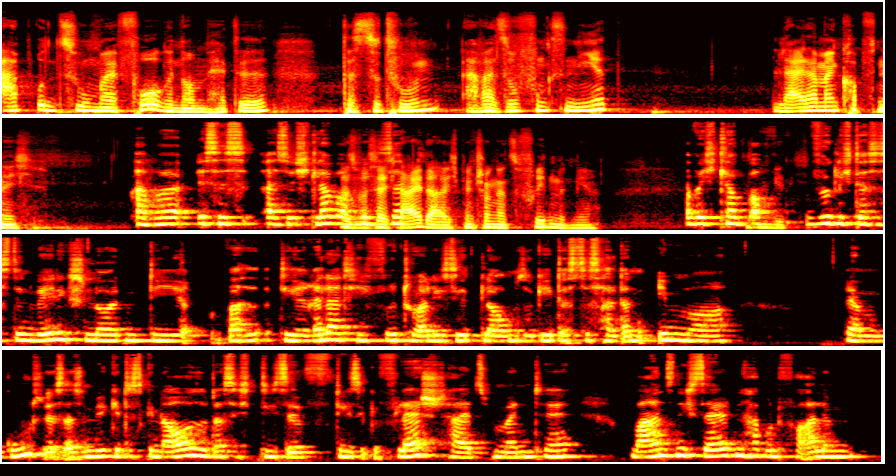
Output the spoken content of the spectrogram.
ab und zu mal vorgenommen hätte, das zu tun, aber so funktioniert leider mein Kopf nicht. Aber ist es, also ich glaube auch. Also was heißt leider? Ich bin schon ganz zufrieden mit mir. Aber ich glaube auch wirklich, dass es den wenigsten Leuten, die, die relativ ritualisiert glauben, so geht, dass das halt dann immer ähm, gut ist. Also mir geht es genauso, dass ich diese, diese Geflashtheitsmomente wahnsinnig selten habe und vor allem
